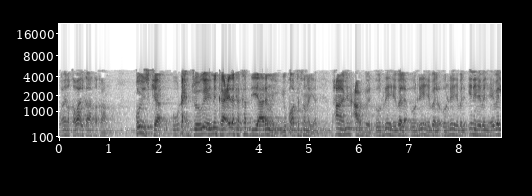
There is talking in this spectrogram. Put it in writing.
waa in qabaailka aad taqaano qoyska uu dhex joogay ninkaa ciidanka ka diyaarinayo yuu ku abtirsanaya waxaa nin carbeed oo ree hebela oo ree hebela oo ree hebel in hebel hebel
